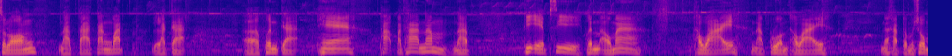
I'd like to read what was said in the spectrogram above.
สลองนาตาตั้งวัดและกะเพิ่นกะแห่พระประธานน้ำนะครับที่เอฟซีเพิ่นเอามาถวายนะครับรวมถวายนะครับท่านผู้ชม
